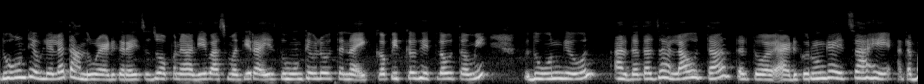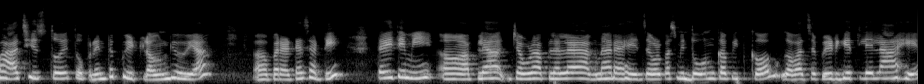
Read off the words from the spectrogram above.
धुवून ठेवलेला तांदूळ ॲड करायचं. जो आपण आधी बासमती राईस धुवून ठेवलं होतं ना एक कप इतकं घेतलं होतं मी. तो धुवून घेऊन अर्धा तास झाला होता. तर तो ॲड करून घ्यायचा आहे. आता भात शिजतोय तोपर्यंत पीठ लावून घेऊया. पराठ्यासाठी तरी ते मी आपल्या जेवढं आपल्याला लागणार आहे जवळपास मी दोन कप इतकं गव्हाचं पीठ घेतलेलं आहे.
